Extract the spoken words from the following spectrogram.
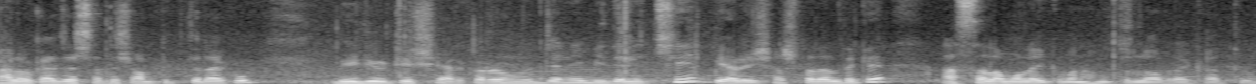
ভালো কাজের সাথে সম্পৃক্ত রাখুক। ভিডিওটি শেয়ার করার অনুরোধ জানিয়ে বিদায় নিচ্ছি। পিয়ারিস হাসপাতাল থেকে। আসসালামু আলাইকুম রহমতুল্লাহ বরাকাতুহ।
